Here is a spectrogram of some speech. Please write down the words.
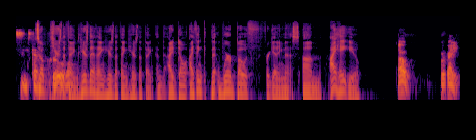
Seems kind So of cruel. here's the thing. Here's the thing. Here's the thing. Here's the thing. And I don't. I think that we're both forgetting this. Um, I hate you. Oh, right.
